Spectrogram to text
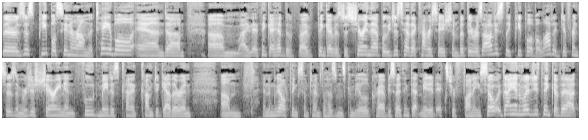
there's just people sitting around the table, and um, um, I, I think I had the I think I was just sharing that, but we just had that conversation. But there was obviously people of a lot of differences, and we're just sharing, and food made us kind of come together, and um, and we all think sometimes the husbands can be a little crabby, so I think that made it extra funny. So, Diane, what did you think of that?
